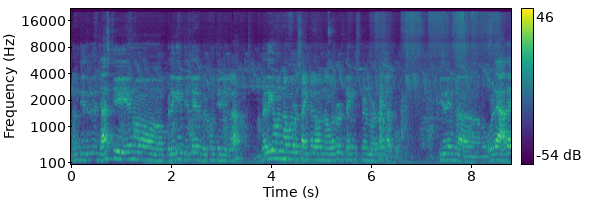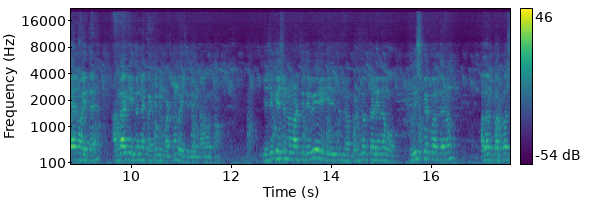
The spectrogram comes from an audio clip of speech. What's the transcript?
ನಮ್ದು ಇದ್ರ ಜಾಸ್ತಿ ಏನು ಬೆಳಗಿನ ಇಲ್ಲೇ ಇರಬೇಕು ಅಂತ ಏನಿಲ್ಲ. ಬೆಳಗ್ಗೆ ಒನ್ ಅವರ್ ಸಾಯಂಕಾಲ ಒನ್ ಅವರ್ ಟೈಮ್ ಸ್ಪೆಂಡ್ ಮಾಡಿದ್ರೆ ಸಾಕು. ಇದರಿಂದ ಒಳ್ಳೆ ಆದಾಯನೂ ಐತೆ. ಹಂಗಾಗಿ ಇದನ್ನೇ ಕಂಟಿನ್ಯೂ ಮಾಡ್ಕೊಂಡು ಹೋಯ್ತಿದೀವಿ ನಾವು. ಎಜುಕೇಶನ್ ಮಾಡ್ತಿದೀವಿ, ಇದನ್ನ ಬಂಡೂರು ತಳಿ ನಾವು ಉಳಿಸ್ಬೇಕು ಅಂತಾನು ಅದೊಂದು ಪರ್ಪಸ್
